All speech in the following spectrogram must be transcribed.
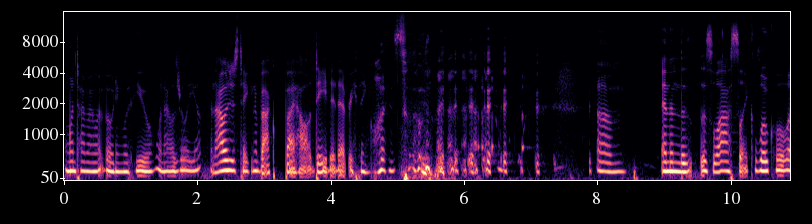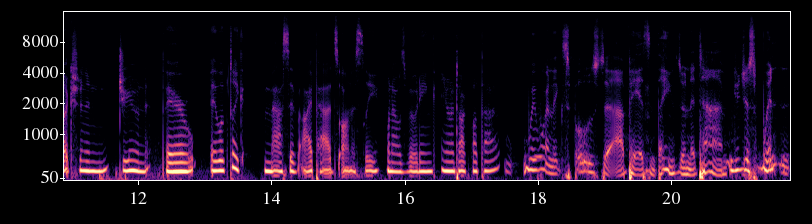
one time I went voting with you when I was really young, and I was just taken aback by how outdated everything was. um, and then this, this last like local election in June, there it looked like massive iPads. Honestly, when I was voting, you want to talk about that? We weren't exposed to iPads and things during that time. You just went and,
